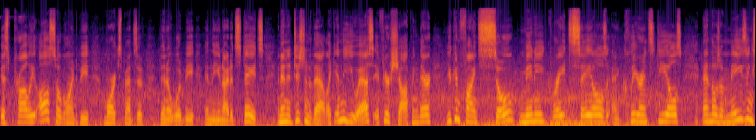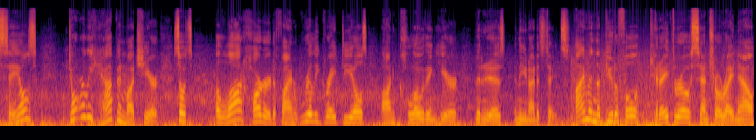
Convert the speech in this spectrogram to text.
is probably also going to be more expensive than it would be in the United States. And in addition to that, like in the US, if you're shopping there, you can find so many great sales and clearance deals. And those amazing sales don't really happen much here. So it's a lot harder to find really great deals on clothing here than it is in the United States. I'm in the beautiful Querétaro Centro right now,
